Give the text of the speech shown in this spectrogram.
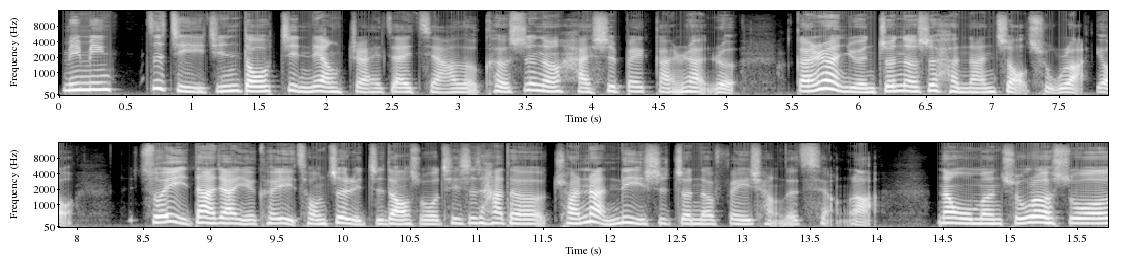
明明自己已经都尽量宅在家了，可是呢，还是被感染了。感染源真的是很难找出来哟，所以大家也可以从这里知道说，其实它的传染力是真的非常的强啦。那我们除了说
